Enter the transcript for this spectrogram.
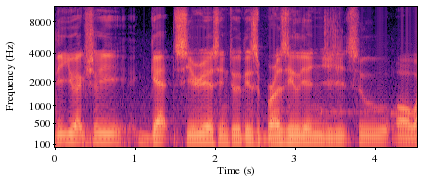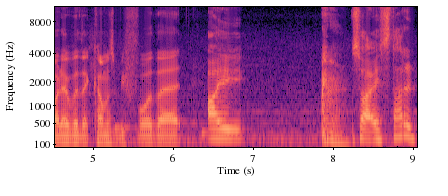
did you actually get serious into this Brazilian jiu-jitsu or whatever that comes before that? I so I started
